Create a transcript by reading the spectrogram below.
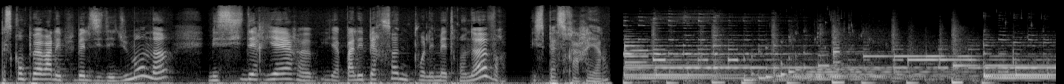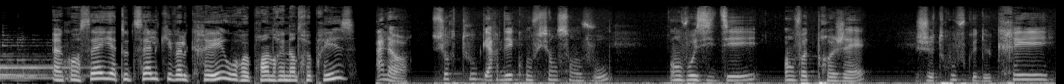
Parce qu'on peut avoir les plus belles idées du monde, hein, mais si derrière il n'y a pas les personnes pour les mettre en œuvre, il se passera rien. Un conseil à toutes celles qui veulent créer ou reprendre une entreprise? Alors, surtout gardez confiance en vous, en vos idées, en votre projet. Je trouve que de créer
